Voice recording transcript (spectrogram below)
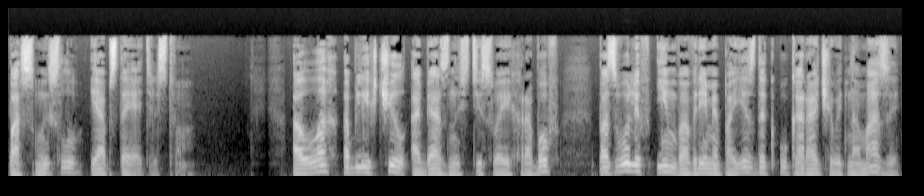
по смыслу и обстоятельствам. Аллах облегчил обязанности своих рабов, позволив им во время поездок укорачивать намазы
